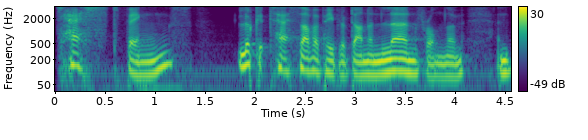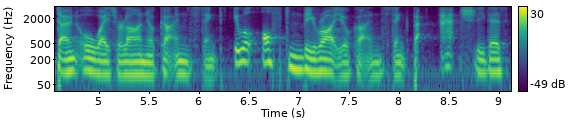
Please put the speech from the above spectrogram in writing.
test things, look at tests other people have done and learn from them, and don't always rely on your gut instinct. It will often be right, your gut instinct, but actually, there's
